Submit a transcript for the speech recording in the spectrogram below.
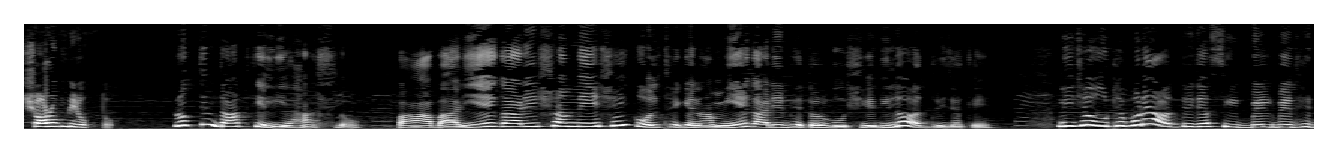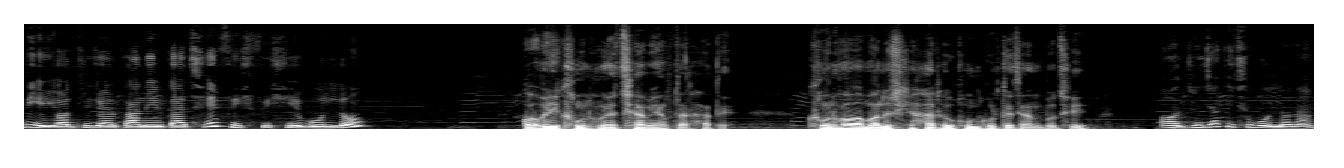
চরম বিরক্ত। রক্তিম দাঁত কেলিয়ে হাসলো। পা বাড়িয়ে গাড়ির সামনে এসেই কোল থেকে নামিয়ে গাড়ির ভেতর বসিয়ে দিল অদ্রিজাকে। নিজে উঠে পড়ে অদ্রিজা সিট বেল্ট বেঁধে দিয়েই অদ্রিজার কানের কাছে ফিসফিসিয়ে বলল কবেই খুন হয়েছে আমি আপনার হাতে? খুন হওয়া মানুষকে আরও খুন করতে চান বুঝি? অদ্রিজা কিছু বলল না।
